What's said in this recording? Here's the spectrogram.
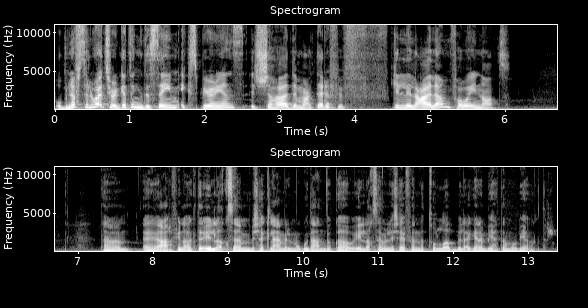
وبنفس الوقت you're getting the same experience الشهادة معترفة في كل العالم ف why not؟ تمام. آه عارفين أكتر إيه الأقسام بشكل عام الموجودة عندكم أو إيه الأقسام اللي شايفة إن الطلاب بالأجانب بيهتموا بيها أكتر؟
